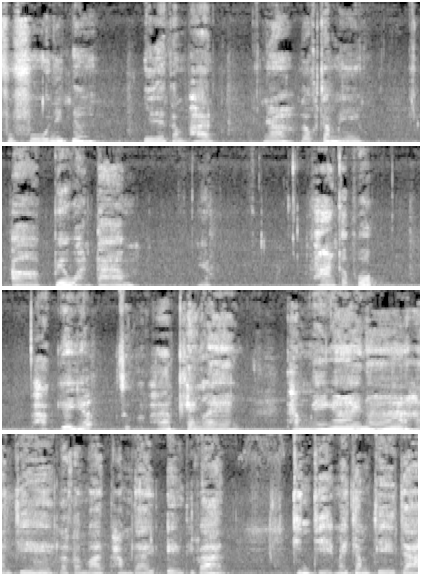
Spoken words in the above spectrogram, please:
ฟูฟูๆนิดนึงอยู่ในสัมผัสนะแล้วก็จะมีเปรี้ยวหวานตาม เนี่ยทานกับพวกผักเยอะๆ สุขภาพแข็งแรงทำง่ายๆนะ อาหารเจ เราสามารถทำได้เองที่บ้าน กินเจไม่จำเจจ้า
